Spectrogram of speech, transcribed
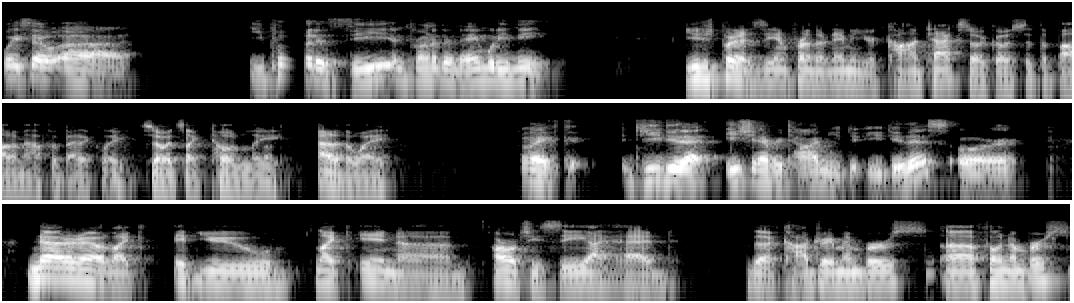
Wait, so uh, you put a Z in front of their name? What do you mean? You just put a Z in front of their name in your contacts, so it goes to the bottom alphabetically. So it's like totally out of the way. Like, do you do that each and every time you do, you do this, or? No, no, no. Like if you like in uh, ROTC, I had the cadre members' uh, phone numbers,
